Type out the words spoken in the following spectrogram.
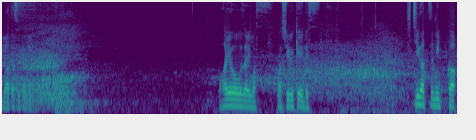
待たせたね。おはようございます。まあ、集計です。7月3日、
